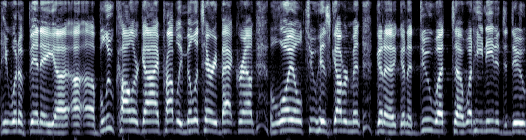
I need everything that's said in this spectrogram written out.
he would have been a, a, a blue collar guy, probably military background, loyal to his government, gonna, gonna do what, uh, what he needed to do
